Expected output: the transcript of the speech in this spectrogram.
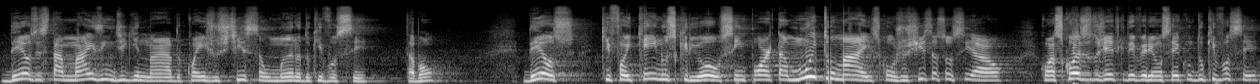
Deus está mais indignado com a injustiça humana do que você, tá bom? Deus que foi quem nos criou, se importa muito mais com justiça social, com as coisas do jeito que deveriam ser, do que você.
